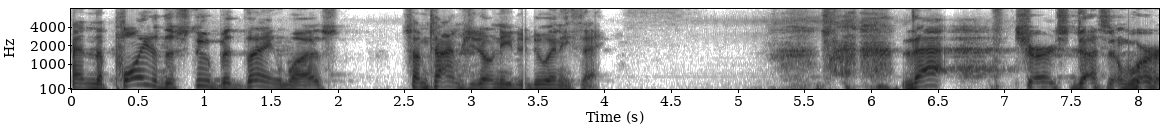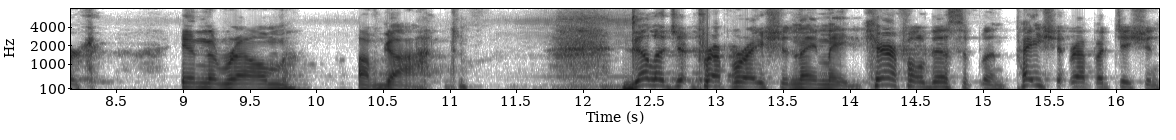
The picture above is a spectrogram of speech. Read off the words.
And the point of the stupid thing was sometimes you don't need to do anything. that church doesn't work in the realm of God. Diligent preparation they made, careful discipline, patient repetition,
